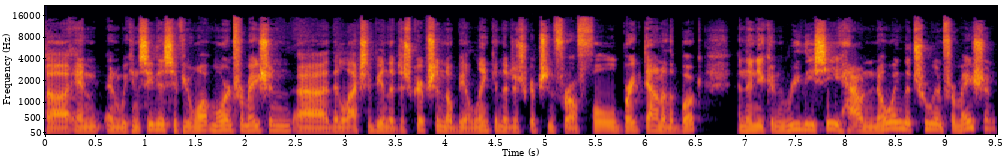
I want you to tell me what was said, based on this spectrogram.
Uh, and and we can see this if you want more information uh, that'll actually be in the description there'll be a link in the description for a full breakdown of the book and then you can really see how knowing the true information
